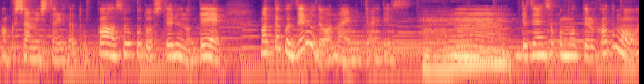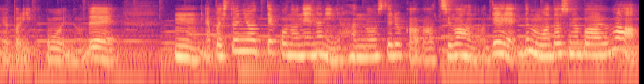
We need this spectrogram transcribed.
まあくしゃみしたりだとかそういうことをしてるので全くゼロではないみたいです。ううんん、で喘息持ってる方もやっぱり多いので、うん、やっぱ人によってこのね何に反応してるかが違うのででも私の場合は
